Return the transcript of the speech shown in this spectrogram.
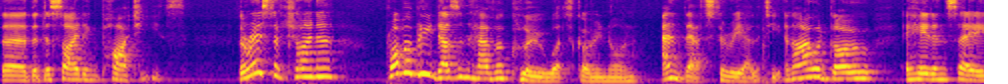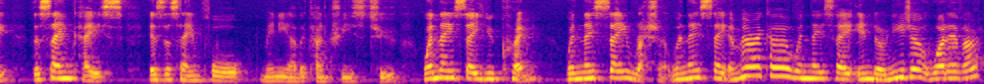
the, the deciding parties. The rest of China probably doesn't have a clue what's going on, and that's the reality. And I would go ahead and say the same case is the same for many other countries too. When they say Ukraine, when they say Russia, when they say America, when they say Indonesia, whatever,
